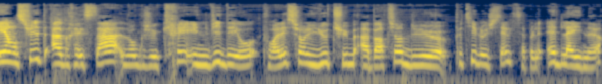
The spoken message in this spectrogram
Et ensuite, après ça, donc je crée une vidéo pour aller sur YouTube à partir du euh, petit logiciel qui s'appelle Headliner.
